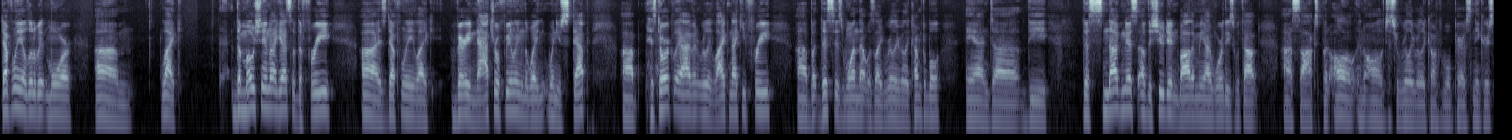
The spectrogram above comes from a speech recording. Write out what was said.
definitely a little bit more um, like the motion, I guess, of the Free uh, is definitely like very natural feeling the way when you step. Uh, historically, I haven't really liked Nike Free, uh, but this is one that was like really, really comfortable. And uh, the the snugness of the shoe didn't bother me. I wore these without uh, socks, but all in all, just a really, really comfortable pair of sneakers.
